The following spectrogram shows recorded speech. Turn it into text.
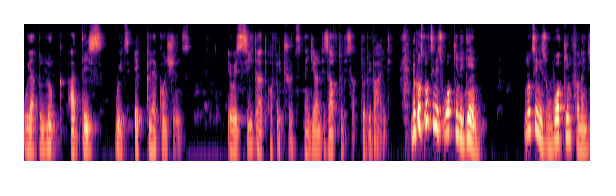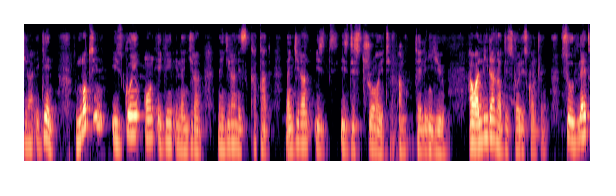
we are to look at this with a clear conscience, you will see that of a truth Nigerians deserve to, to divide. Because nothing is working again. Nothing is working for Nigeria again. Nothing is going on again in Nigeria. Nigeria is scattered. Nigeria is, is destroyed. I'm telling you. Our leaders have destroyed this country. So let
